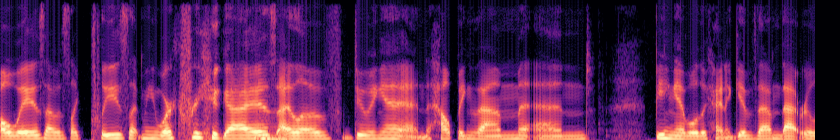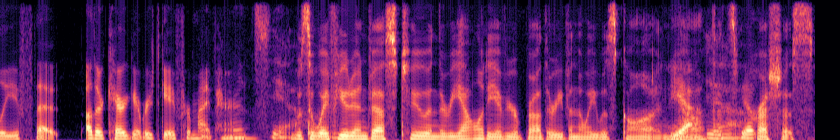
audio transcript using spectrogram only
always I was like please let me work for you guys. Yeah. I love doing it and helping them and being able to kind of give them that relief that other caregivers gave for my parents. Yeah. It was a way for you to invest too in the reality of your brother, even though he was gone. Yeah. that's Yep. precious,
